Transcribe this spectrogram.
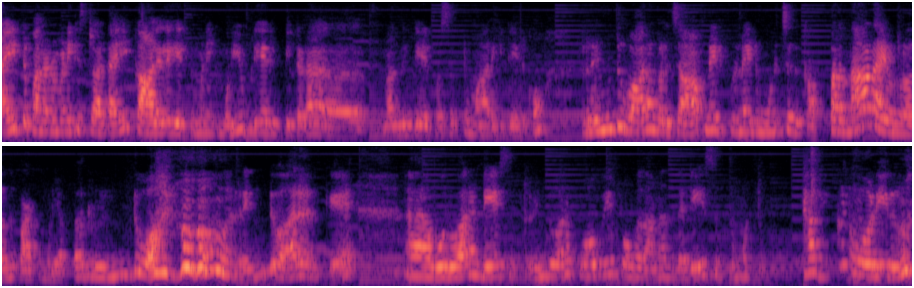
நைட்டு பன்னெண்டு மணிக்கு ஸ்டார்ட் ஆகி காலையில் எட்டு மணிக்கு முடியும். இப்படியே ரிப்பீட்டடாக வந்துகிட்டே இருக்கும். ஷிஃப்ட் மாறிக்கிட்டே இருக்கும். ரெண்டு வாரம் கழிச்சு ஆஃப் நைட் ஃபுல் நைட் முடிச்சதுக்கு அப்புறம் தான் நான் இவங்களை வந்து பார்க்க முடியும். அப்போ ரெண்டு வாரம் ரெண்டு வாரம் இருக்குது ஒரு வாரம் டே ஷிஃப்ட் ரெண்டு வாரம் போகவே போகாது. ஆனால் அந்த டே ஷிஃப்ட் மட்டும் டக்குன்னு ஓடிடும்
